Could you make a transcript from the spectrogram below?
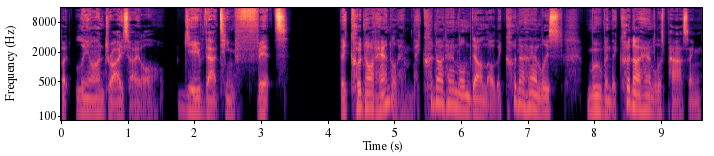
but Leon Draisaitl gave that team fits. They could not handle him. They could not handle him down low. They could not handle his movement. They could not handle his passing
